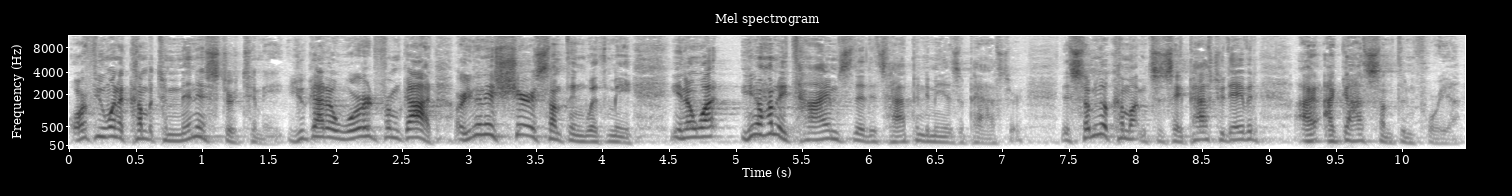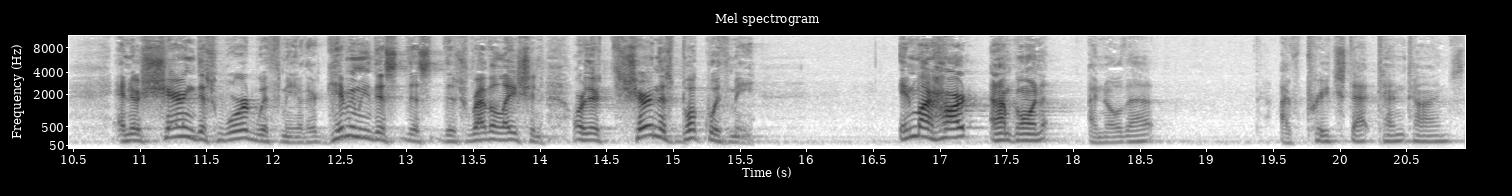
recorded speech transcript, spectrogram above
Or if you want to come up to minister to me, you got a word from God, or you're going to share something with me. You know what? You know how many times that it's happened to me as a pastor? Someone will come up and say, Pastor David, I, I got something for you. And they're sharing this word with me, or they're giving me this, this, this revelation, or they're sharing this book with me. In my heart, and I'm going, I know that. I've preached that 10 times.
